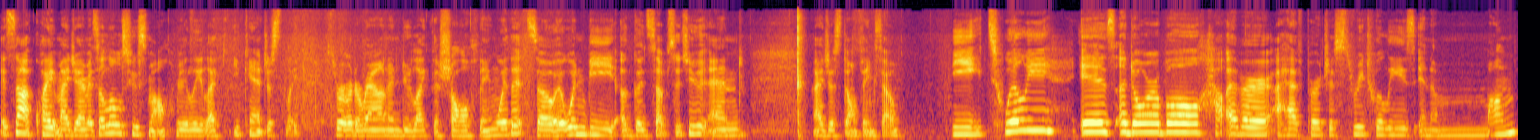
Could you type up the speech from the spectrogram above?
it's not quite my jam. It's a little too small, really. Like you can't just like throw it around and do like the shawl thing with it. So it wouldn't be a good substitute and I just don't think so. The Twilly is adorable. However, I have purchased three Twillies in a month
